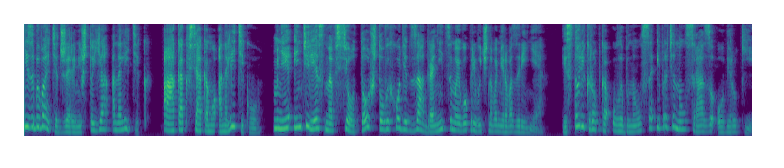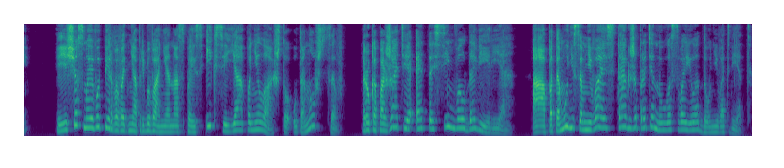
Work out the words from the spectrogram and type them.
Не забывайте, Джереми, что я аналитик. А как всякому аналитику, мне интересно все то, что выходит за границы моего привычного мировоззрения. Историк робко улыбнулся и протянул сразу обе руки. Еще с моего первого дня пребывания на SpaceX я поняла, что у тоножцев рукопожатие – это символ доверия, а потому, не сомневаясь, также протянула свои ладони в ответ.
